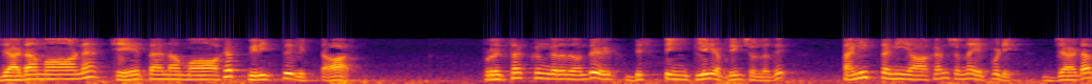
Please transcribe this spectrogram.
ஜடமான சேதனமாக பிரித்து விட்டார். பிரித்தக்குங்கிறது வந்து டிஸ்டிங்க்லி அப்படின்னு சொல்லுது. தனித்தனியாக சொன்னா எப்படி? ஜட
